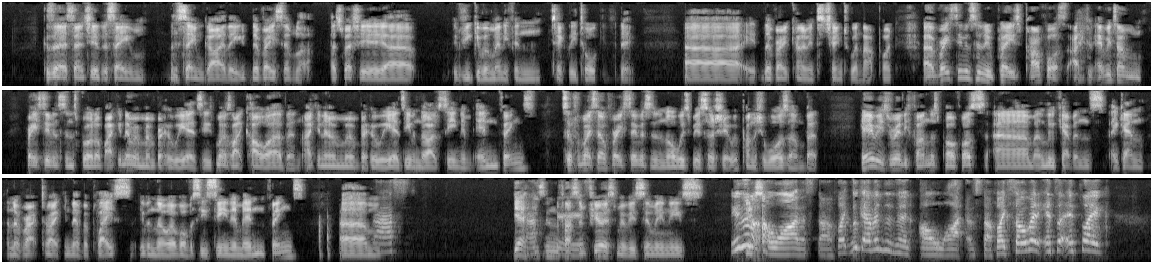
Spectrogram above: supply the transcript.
because they're essentially the same the same guy. They they're very similar, especially uh, if you give them anything particularly talky to do. Uh, it, they're very kind of interchangeable at that point. Uh, Ray Stevenson, who plays Porthos, I, every time Ray Stevenson's brought up, I can never remember who he is. He's much like Karl Urban. I can never remember who he is, even though I've seen him in things. So for myself, Ray Stevenson will always be associated with Punisher Warzone, but here he's really fun as Porthos, um, and Luke Evans, again, another actor I can never place, even though I've obviously seen him in things. Um, Fast. yeah, Fast he's in the Fast and Furious. Movies. I mean, he's, He's in Yes. a lot of stuff. Like Luke Evans is in a lot of stuff. Like so many. It's it's like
